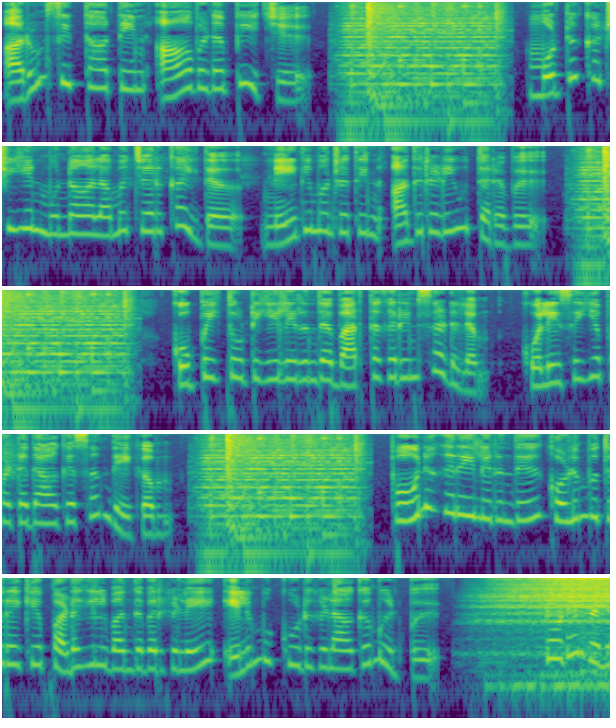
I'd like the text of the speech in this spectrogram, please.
அருண் சித்தார்த்தின் ஆவண பேச்சு. மொட்டு கட்சியின் முன்னாள் அமைச்சர் கைது நீதிமன்றத்தின் அதிரடி உத்தரவு. குப்பை தொட்டியில் இருந்த வர்த்தகரின் சடலம் கொலை செய்யப்பட்டதாக சந்தேகம். பூநகரிலிருந்து கொழும்புத்துறைக்கு படகில் வந்தவர்களே எலும்புக்கூடுகளாக மீட்பு. தொடர்பென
